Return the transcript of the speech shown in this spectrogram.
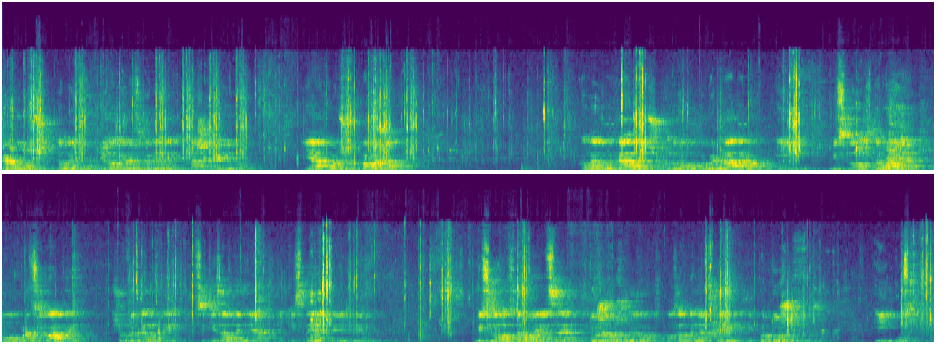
крокуючих до майбутнього і розвинених наших регіонів. Я хочу побажати Олегу Михайловичу, новому губернатору і міцного здоров'я, бо працювати, щоб виконати всі ті завдання, які стоять перед ним. Міцного здоров'я це дуже важливо, бо завдання стоїть потужні і успіхи.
